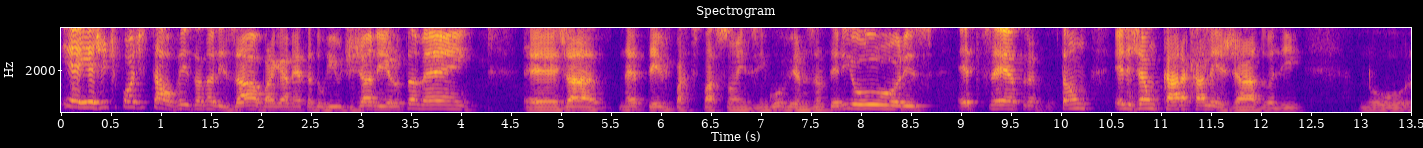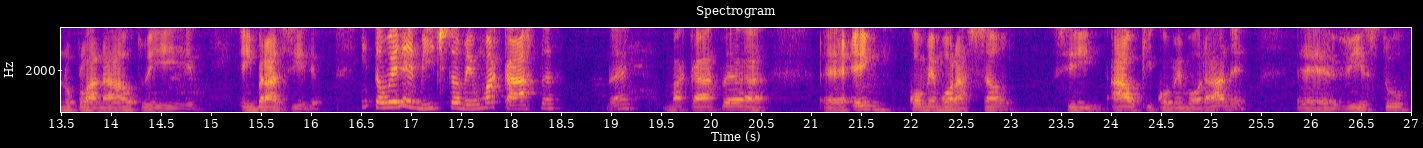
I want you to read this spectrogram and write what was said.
E aí a gente pode talvez analisar o Braga Neto é do Rio de Janeiro também, é, já né, teve participações em governos anteriores, etc. Então, ele já é um cara calejado ali no, no Planalto e em Brasília. Então, ele emite também uma carta, né, uma carta é, em comemoração, se há o que comemorar, né, é, visto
